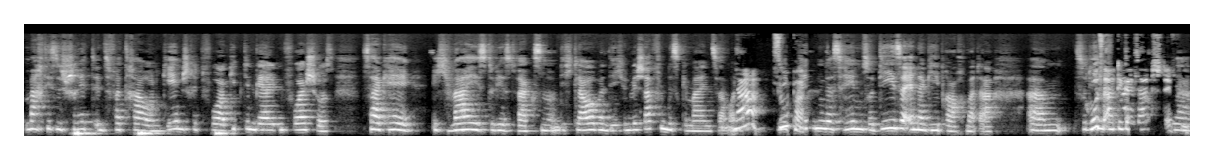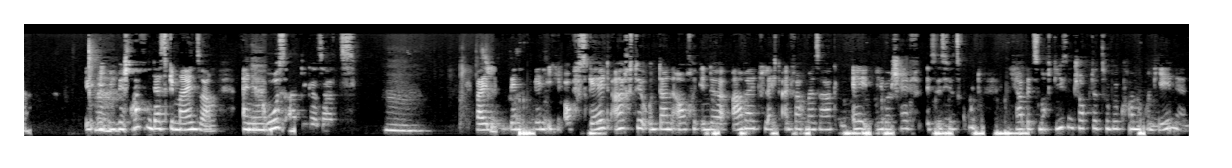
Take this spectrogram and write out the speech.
mach diesen Schritt ins Vertrauen. Geh einen Schritt vor, gib dem Geld einen Vorschuss. Sag, hey, ich weiß, du wirst wachsen und ich glaube an dich und wir schaffen das gemeinsam. Und ja, super. Wir kriegen das hin. So diese Energie braucht man da. Ähm, so Großartiger Satz, Steffi. Ja. Wir, wir, schaffen das gemeinsam. Ein ja. großartiger Satz. Hm. Weil wenn, wenn ich aufs Geld achte und dann auch in der Arbeit vielleicht einfach mal sage, ey, lieber Chef, es ist jetzt gut, ich habe jetzt noch diesen Job dazu bekommen und jenen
